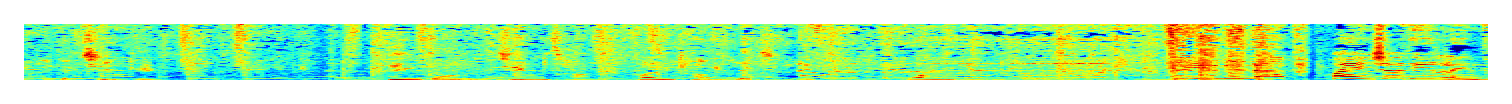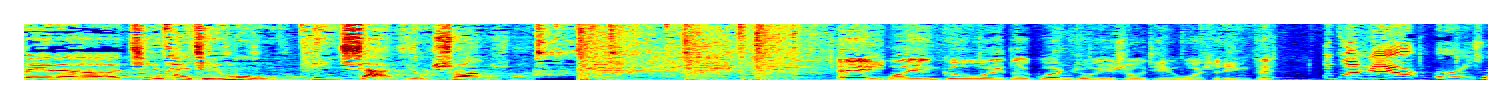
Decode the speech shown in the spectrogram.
来的际遇。叮当精彩翻唱特辑，欢迎收听。欢迎收听林飞的精彩节目《天下有双》。嘿欢迎各位的关注与收听，我是林飞。大家好，我是。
